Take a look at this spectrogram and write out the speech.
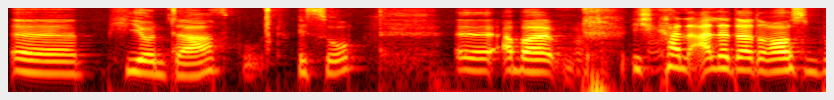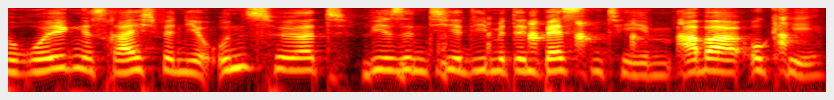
äh, hier und da. ist gut. Ist so. Äh, aber pff, ich kann alle da draußen beruhigen. Es reicht, wenn ihr uns hört. Wir sind hier die mit den besten Themen. Aber okay.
